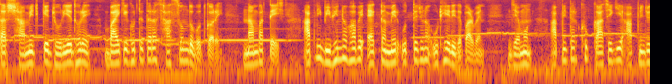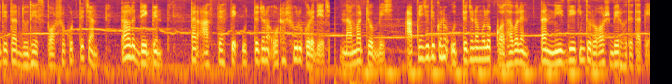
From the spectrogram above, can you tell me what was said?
তার স্বামীকে জড়িয়ে ধরে বাইকে ঘুরতে তারা স্বাচ্ছন্দ্য বোধ করে। নাম্বার তেইশ, আপনি বিভিন্নভাবে একটা মেয়ের উত্তেজনা উঠিয়ে দিতে পারবেন। যেমন, আপনি তার খুব কাছে গিয়ে আপনি যদি তার দুধে স্পর্শ করতে চান, তাহলে দেখবেন তার আস্তে আস্তে উত্তেজনা ওঠা শুরু করে দিয়েছে। নাম্বার চব্বিশ, আপনি যদি কোনো উত্তেজনামূলক কথা বলেন, তার নিচ দিয়ে কিন্তু রস বের হতে থাকে।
